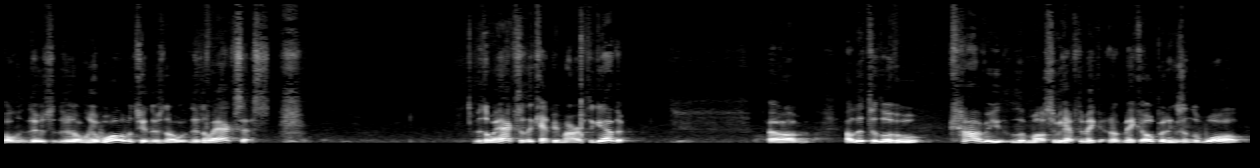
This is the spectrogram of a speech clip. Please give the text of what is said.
only, there's, there's only a wall between. There's no, there's no access. There's no access. They can't be married together. Um, Alitalahu kavi l'masa. We have to make make openings in the wall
